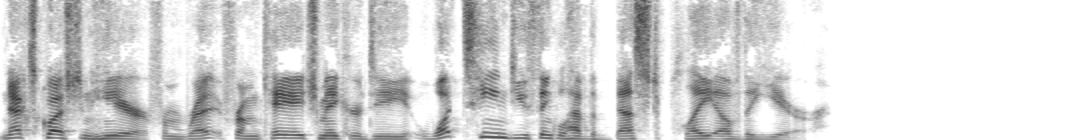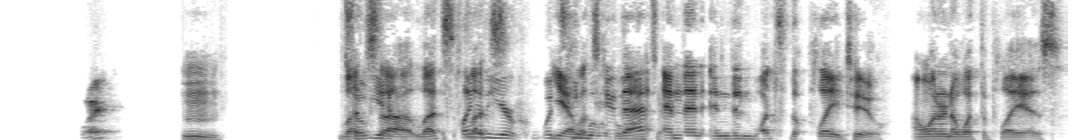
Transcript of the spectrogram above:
Next question here from Re- from KH Maker D. What team do you think will have the best play of the year? what? Mm. Let's so, yeah, uh let's the play of the let's- year. What yeah, let's do that, and then and then what's the play too? I want to know what the play is.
